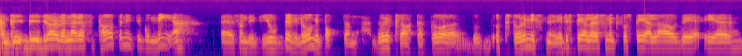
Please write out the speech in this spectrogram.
Sen bidrar det väl när resultaten inte går med, eh, som det inte gjorde, vi låg i botten, då är det klart att då, då uppstår det missnöje. Det är spelare som inte får spela och det är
